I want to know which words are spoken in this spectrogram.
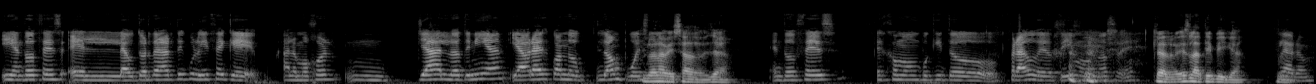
Y entonces el autor del artículo dice que a lo mejor mm, ya lo tenían y ahora es cuando lo han puesto. Lo han avisado, ya. Entonces es como un poquito fraude o timo, no sé. Claro, es la típica. Claro.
